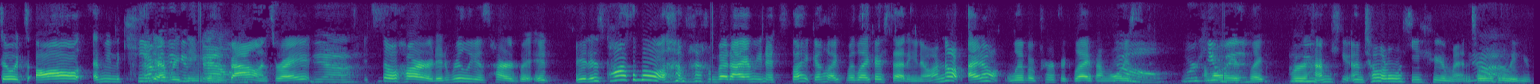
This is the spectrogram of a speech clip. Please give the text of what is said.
so it's all. I mean, the key to Everything everything is is, balance. balance, right? Yeah. It's so hard. It really is hard, but it it is possible. but I mean, it's like like but like I said, you know, I'm not. I don't live a perfect life. I'm always. no, we're I'm human. always like I we're, mean, I'm I'm totally human, Yeah. totally human.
